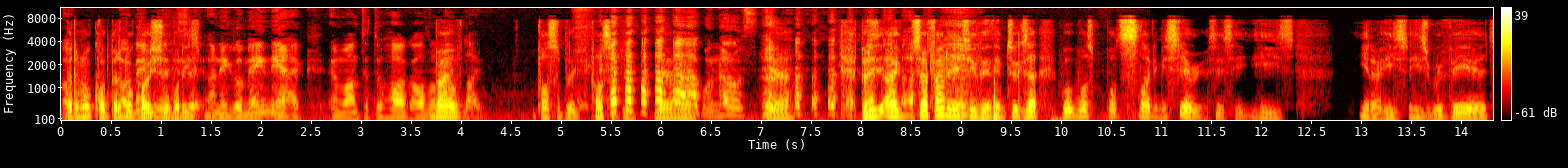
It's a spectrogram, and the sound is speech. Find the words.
But I'm oh, not quite. But I'm oh, not quite sure what he's an egomaniac and wanted to hog all the well, limelight. Possibly, possibly. Yeah. Who knows? yeah. But it, I, so I found an interview with him too. Because what, what's what's slightly mysterious is he, he's you know, he's he's revered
